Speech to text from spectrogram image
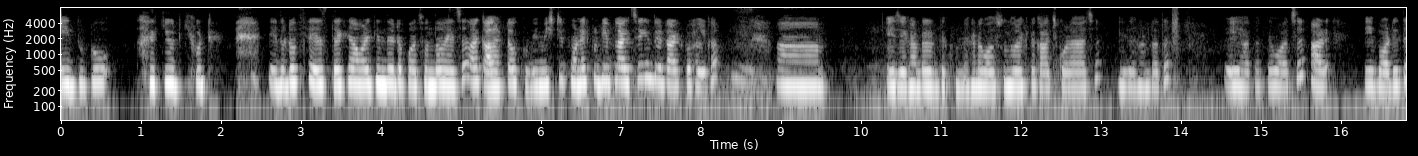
এই দুটো কিউট কিউট এই দুটো ফেস দেখে আমার কিন্তু এটা পছন্দ হয়েছে। আর কালারটাও খুবই মিষ্টি, ফোনে একটু ডিপ লাগছে, কিন্তু এটা আর একটু হালকা। এই যে এখানটা দেখুন, এখানটা কত সুন্দর একটা কাজ করা আছে, এই যে এখানটাতে, এই হাতাতেও আছে, আর এই বডিতে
